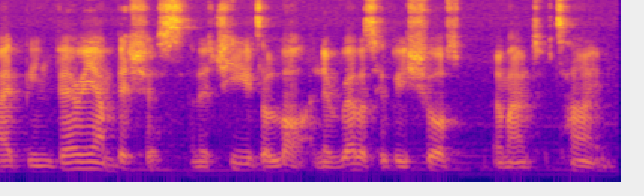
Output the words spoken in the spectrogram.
I had been very ambitious and achieved a lot in a relatively short amount of time,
